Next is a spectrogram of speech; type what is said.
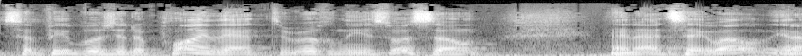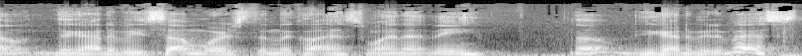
So people should apply that to Ruchni also, and not say, well, you know, there got to be some worse than the class. Why not me? No, you got to be the best,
